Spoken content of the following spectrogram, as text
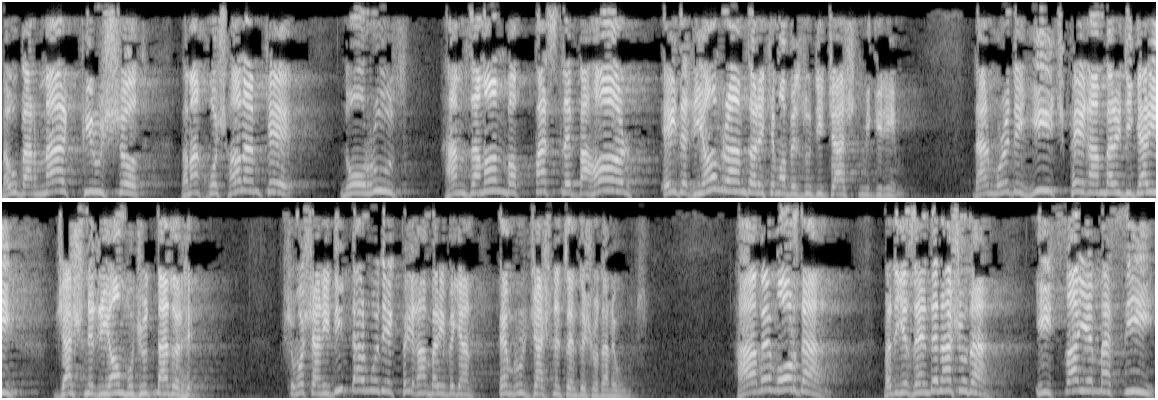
و او بر مرگ پیروز شد و من خوشحالم که نوروز همزمان با فصل بهار عید قیام را هم داره که ما به زودی جشن می‌گیریم. در مورد هیچ پیغمبر دیگری جشن قیام وجود نداره. شما شنیدید در مورد یک پیغمبری بگن امروز جشن زنده شدن اوست. همه مردن و دیگه زنده نشدن. عیسی مسیح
